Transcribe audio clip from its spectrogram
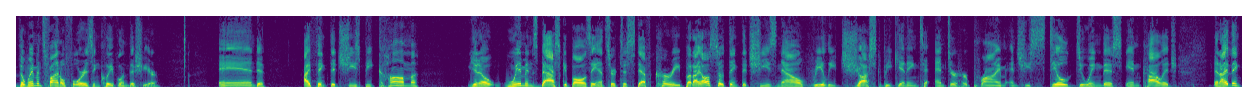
the women's Final Four is in Cleveland this year, and I think that she's become, you know, women's basketball's answer to Steph Curry. But I also think that she's now really just beginning to enter her prime, and she's still doing this in college. And I think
